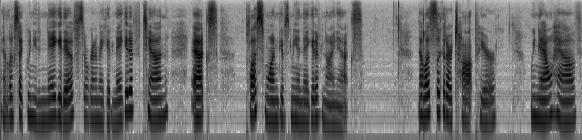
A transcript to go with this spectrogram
And it looks like we need a negative, so we're going to make a negative 10x plus 1 gives me a negative 9x. Now let's look at our top here we now have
